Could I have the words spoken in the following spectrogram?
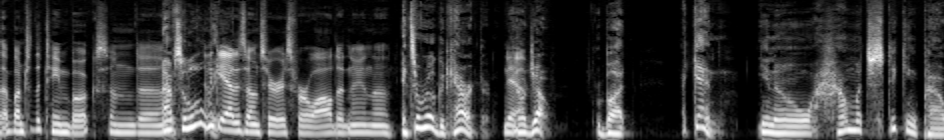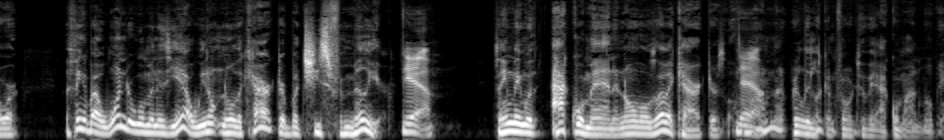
a bunch of the team books, and uh, I Absolutely. think he had his own series for a while, didn't he? In the It's a real good character, Yeah. no joke. But again, you know how much sticking power. The thing about Wonder Woman is, yeah, we don't know the character, but she's familiar. yeah, Same thing with Aquaman and all those other characters. Although Yeah. I'm not really looking forward to the Aquaman movie.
